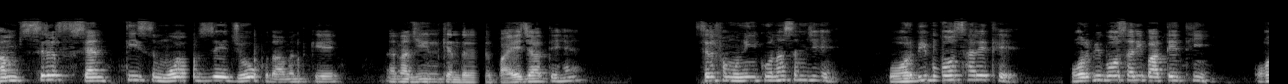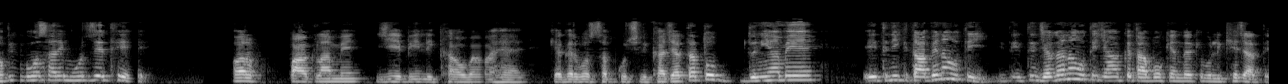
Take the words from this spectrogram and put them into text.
ہم صرف سینتیس موضے جو خدا مند کے ناجیل کے اندر پائے جاتے ہیں صرف ہم انہیں کو نہ سمجھیں اور بھی بہت سارے تھے۔ اور بھی بہت ساری باتیں تھیں۔ اور بھی بہت سارے مرزے تھے۔ اور پاکلام میں یہ بھی لکھا ہوا ہے کہ اگر وہ سب کچھ لکھا جاتا تو دنیا میں اتنی کتابیں نہ ہوتی، اتنی جگہ نہ ہوتی جہاں کتابوں کے اندر کہ وہ لکھے جاتے۔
